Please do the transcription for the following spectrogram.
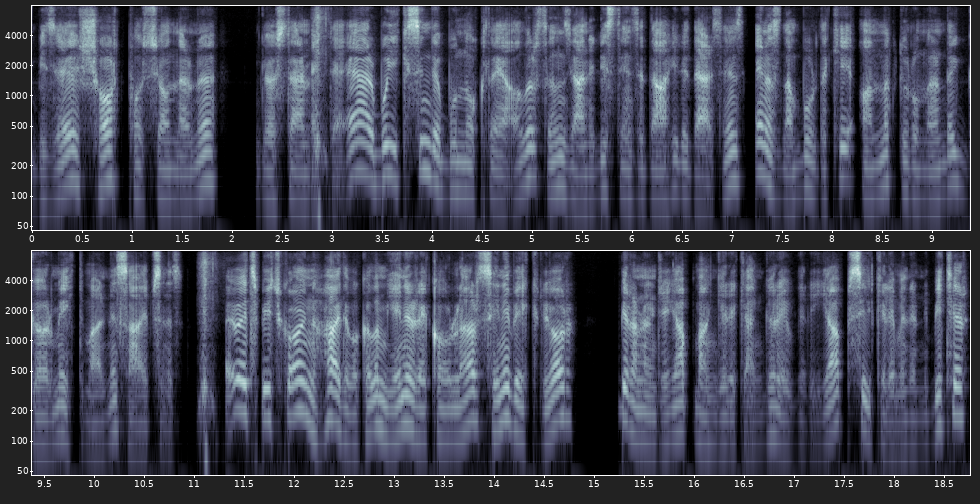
bize short pozisyonlarını göstermekte. Eğer bu ikisini de bu noktaya alırsanız yani listenize dahil ederseniz en azından buradaki anlık durumlarını da görme ihtimaline sahipsiniz. Evet Bitcoin haydi bakalım yeni rekorlar seni bekliyor. Bir an önce yapman gereken görevleri yap, silkelemelerini bitir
